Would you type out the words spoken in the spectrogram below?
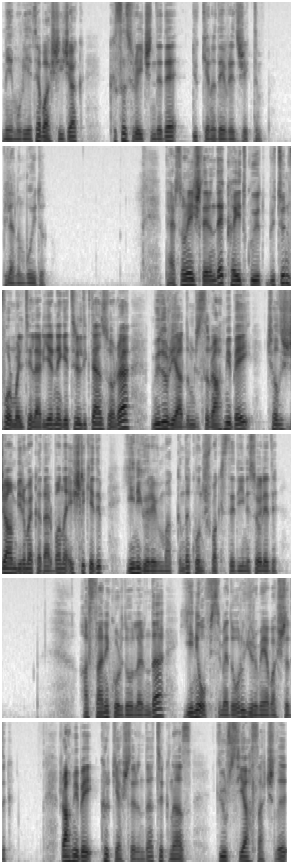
Memuriyete başlayacak, kısa süre içinde de dükkanı devredecektim. Planım buydu. Personel işlerinde kayıt kuyut bütün formaliteler yerine getirildikten sonra müdür yardımcısı Rahmi Bey çalışacağım birime kadar bana eşlik edip yeni görevim hakkında konuşmak istediğini söyledi. Hastane koridorlarında yeni ofisime doğru yürümeye başladık. Rahmi Bey 40 yaşlarında tıknaz, gür siyah saçlı,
